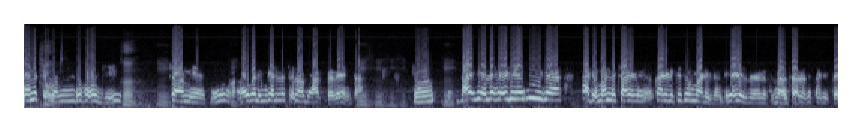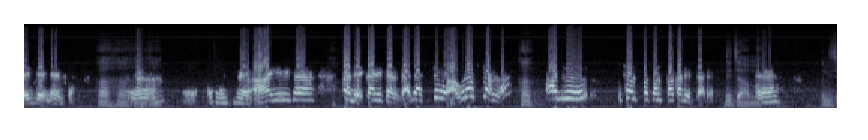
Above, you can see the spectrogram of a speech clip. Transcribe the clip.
ನೆನೆಸಿಕೊಂಡು ಹೋಗಿ ಸ್ವಾಮಿ ಅದು. ಅವಾಗ ನಿಮ್ಗೆಲ್ಲ ಸುಲಭ ಆಗ್ತದೆ ಅಂತ. ಹಾಗೆ ಎಲ್ಲ ಹೇಳಿ ಹೇಳಿ ಈಗ ಅದೇ ಮೊನ್ನೆ ಸರಳ ಕರೀಲಿಕ್ಕೆ ಶುರು ಮಾಡಿದಂತೆ ಹೇಳಿದ್ರು ನನಗೆ ನಾನು ಸರಳ ಕರಿತಾ ಇದ್ದೇನೆ ಅಂತ. ಹಾಗೆ ಈಗ ಅದೇ ಕರೀತಾರಂತೆ ಅದು ಅಷ್ಟು ಅವರಷ್ಟು ಅಲ್ಲ. ಆದ್ರೂ ಸ್ವಲ್ಪ ಸ್ವಲ್ಪ ಕರೀತಾರೆ. ನಿಜ ನಿಜ.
